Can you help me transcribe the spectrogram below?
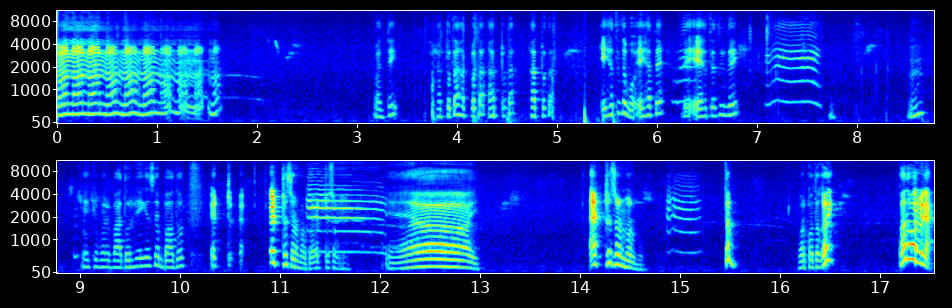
না না না না না না না না না না। বাদ হাত পাতা হাত পাতা হাত পাতা হাত পাতা। এই হাতে দেবো, এই হাতে এই হাতে তুই দেই হুম? একেবারে বাদর হয়ে গেছে, বাদর। একটা চড় মারবো, একটা চড় এই, একটা চড় মারবো। আবার কথা কই? কথা বলবি না।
